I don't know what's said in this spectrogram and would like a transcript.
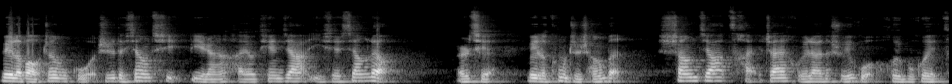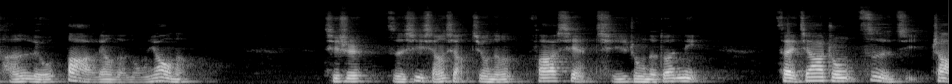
为了保证果汁的香气，必然还要添加一些香料，而且为了控制成本，商家采摘回来的水果会不会残留大量的农药呢？其实仔细想想就能发现其中的端倪。在家中自己榨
